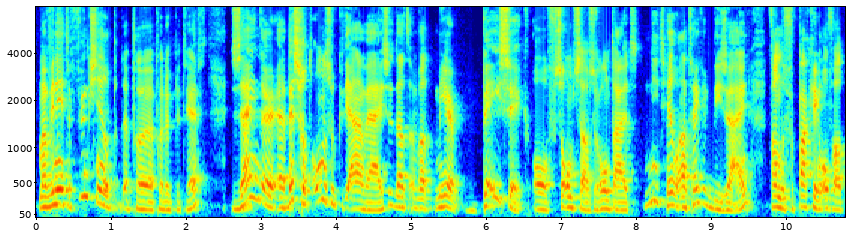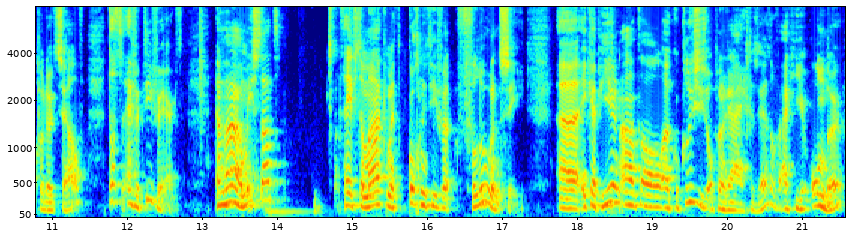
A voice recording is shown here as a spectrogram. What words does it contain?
Maar wanneer het een functioneel product betreft, zijn er best wat onderzoeken die aanwijzen dat een wat meer basic of soms zelfs ronduit niet heel aantrekkelijk design van de verpakking of wel het product zelf, dat het effectief werkt. En waarom is dat? Het heeft te maken met cognitieve fluency. Eh, ik heb hier een aantal eh, conclusies op een rij gezet, of eigenlijk hieronder.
